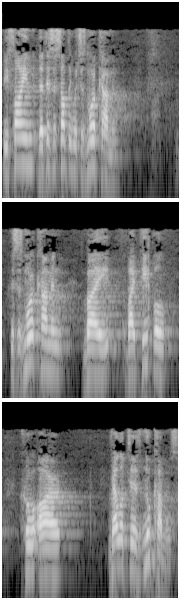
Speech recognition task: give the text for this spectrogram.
We find that this is something which is more common. This is more common by, by people who are relative newcomers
